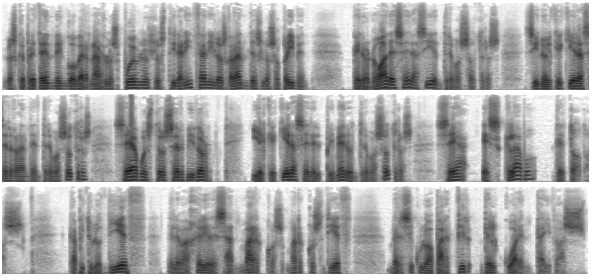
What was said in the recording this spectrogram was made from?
Los que pretenden gobernar los pueblos los tiranizan y los grandes los oprimen. Pero no ha de ser así entre vosotros, sino el que quiera ser grande entre vosotros sea vuestro servidor, y el que quiera ser el primero entre vosotros sea esclavo de todos. Capítulo 10 del Evangelio de San Marcos, Marcos 10, versículo a partir del 42.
